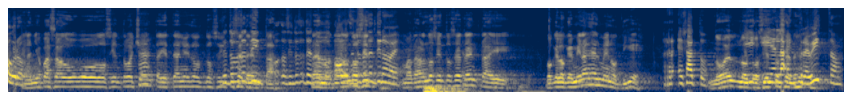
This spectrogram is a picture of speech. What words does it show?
logro? El año pasado hubo 280 Ah. y este año hay dos- 270, 270. o 270, o mataron 279. 200 mataron 270 y... Porque lo que miran es el menos 10. Re- Exacto. No el- los y, y en las 270. entrevistas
